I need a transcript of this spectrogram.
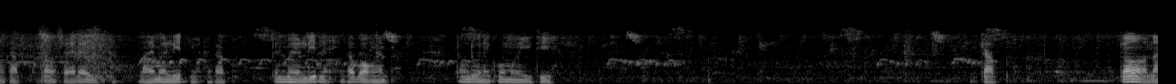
นะครับเราใช้ได้หลายหมื่นลิตรอยู่นะครับ เป็นหมื่นลิตรเนี่ยเขาบอกงั้น ต้องดูในคู่มืออีกที ครับ ก็น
